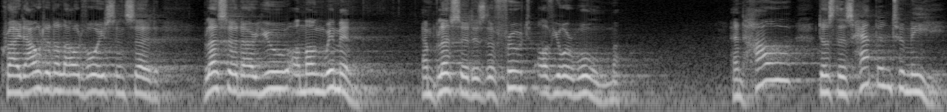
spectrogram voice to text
cried out in a loud voice and said, Blessed are you among women, and blessed is the fruit of your womb. And how does this happen to me,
